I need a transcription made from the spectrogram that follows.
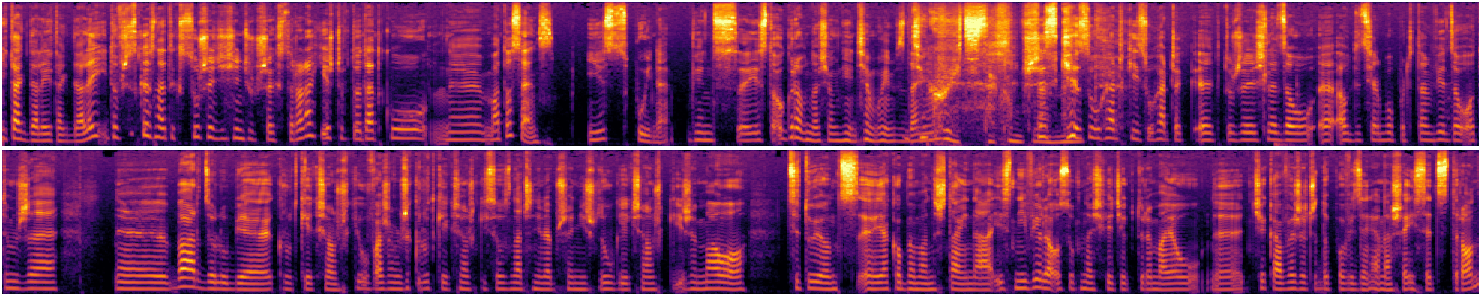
i tak dalej, i tak dalej. I to wszystko jest na tych 163 stronach i jeszcze w dodatku e, ma to sens i jest spójne, więc jest to ogromne osiągnięcie moim zdaniem. Dziękuję ci za komplement. Wszystkie słuchaczki i słuchacze, e, którzy śledzą e, audycję albo poczytam, wiedzą o tym, że e, bardzo lubię krótkie książki. Uważam, że krótkie książki są znacznie lepsze niż długie książki że mało, cytując Jakoba Mansteina, jest niewiele osób na świecie, które mają ciekawe rzeczy do powiedzenia na 600 stron.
